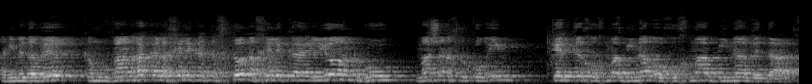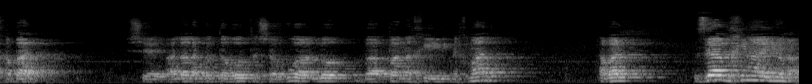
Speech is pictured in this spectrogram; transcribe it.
אני מדבר כמובן רק על החלק התחתון, החלק העליון הוא מה שאנחנו קוראים קטר חוכמה בינה או חוכמה בינה ודעת, חב"ד, שעלה לכותרות השבוע, לא בפן הכי נחמד, אבל זה הבחינה העליונה.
